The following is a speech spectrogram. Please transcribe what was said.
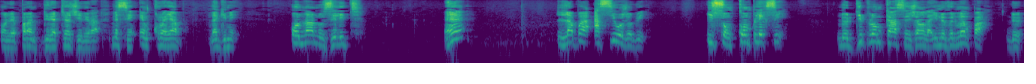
on les prend directeur général. Mais c'est incroyable, la Guinée. On a nos élites. Hein? Là-bas, assis aujourd'hui, ils sont complexés. Le diplôme qu'a ces gens-là, ils ne veulent même pas de.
